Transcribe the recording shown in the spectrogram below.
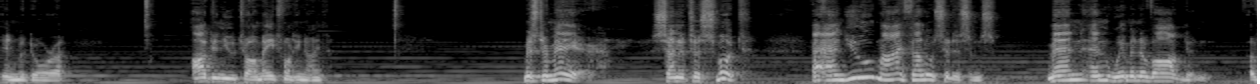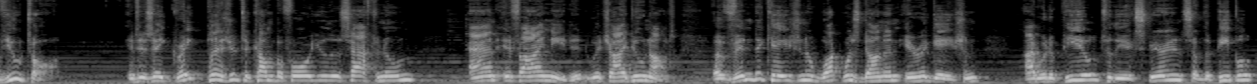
in Medora. Ogden, Utah, May 29th. Mr. Mayor, Senator Smoot, and you, my fellow citizens, men and women of Ogden, of Utah, it is a great pleasure to come before you this afternoon, and if I needed, which I do not, a vindication of what was done in irrigation I would appeal to the experience of the people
